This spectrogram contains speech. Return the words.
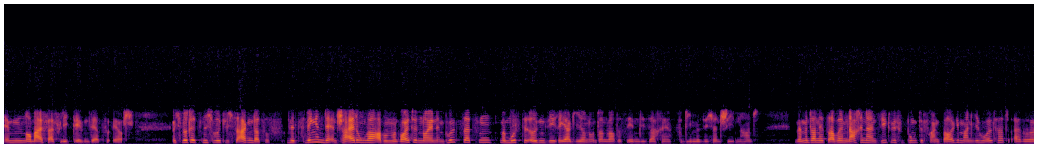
Im Normalfall fliegt eben der zuerst. Ich würde jetzt nicht wirklich sagen, dass es eine zwingende Entscheidung war, aber man wollte einen neuen Impuls setzen, man musste irgendwie reagieren und dann war das eben die Sache, für die man sich entschieden hat. Wenn man dann jetzt aber im Nachhinein sieht, wie viele Punkte Frank Bergemann geholt hat, also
